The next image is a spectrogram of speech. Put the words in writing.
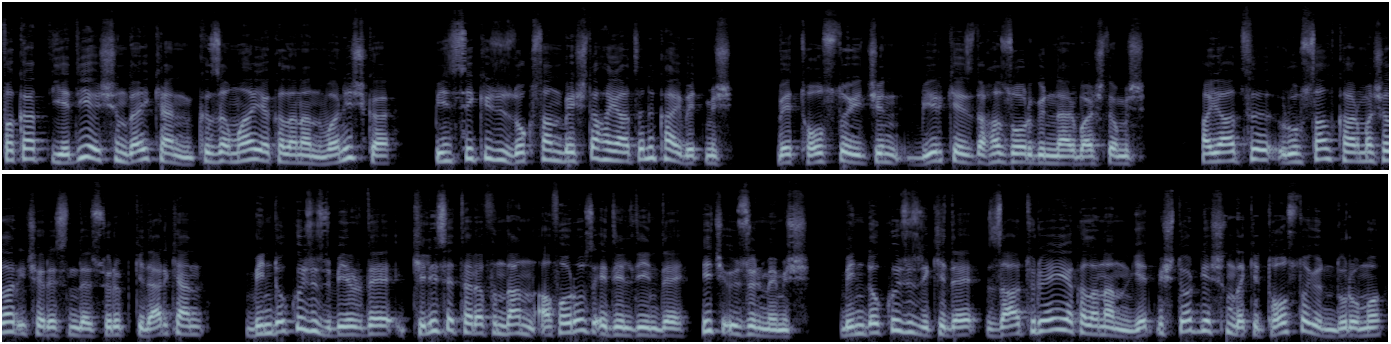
Fakat 7 yaşındayken kızamığa yakalanan Vanişka 1895'te hayatını kaybetmiş ve Tolstoy için bir kez daha zor günler başlamış. Hayatı ruhsal karmaşalar içerisinde sürüp giderken 1901'de kilise tarafından aforoz edildiğinde hiç üzülmemiş. 1902'de zatürreye yakalanan 74 yaşındaki Tolstoy'un durumu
